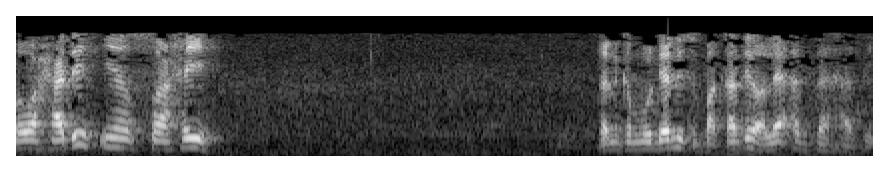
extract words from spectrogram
bahwa hadisnya sahih dan kemudian disepakati oleh Az-Zahabi.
